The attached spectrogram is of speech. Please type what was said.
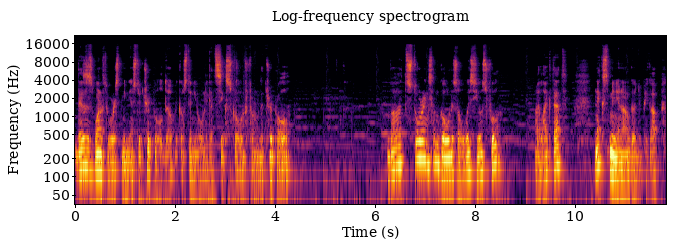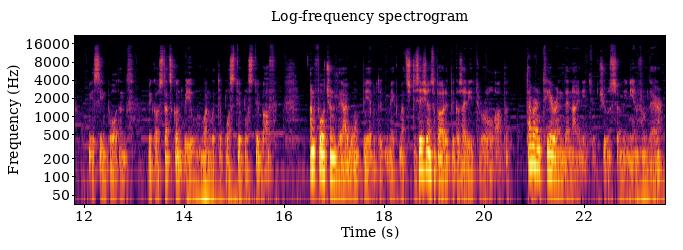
This is one of the worst minions to triple though, because then you only get 6 gold from the triple. But storing some gold is always useful. I like that. Next minion I'm going to pick up is important, because that's going to be one with the plus 2 plus 2 buff. Unfortunately I won't be able to make much decisions about it because I need to roll up a tavern tier and then I need to choose a minion from there.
